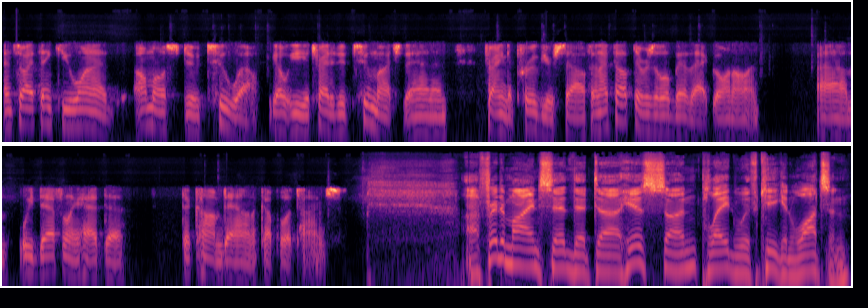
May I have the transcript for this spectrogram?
and so I think you want to almost do too well. You know, you try to do too much then, and trying to prove yourself. And I felt there was a little bit of that going on. Um, we definitely had to to calm down a couple of times. A friend of mine said that uh, his son played with Keegan Watson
